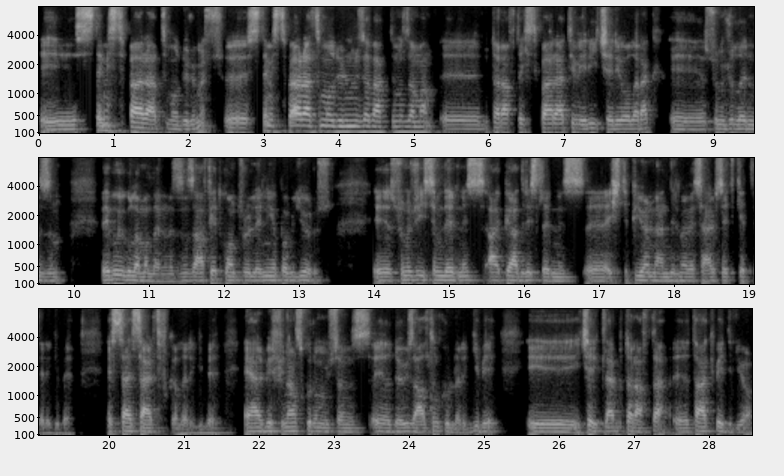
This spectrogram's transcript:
Ee, sistem istihbaratı modülümüz. Ee, sistem istihbaratı modülümüze baktığımız zaman e, bu tarafta istihbarati veri içeriği olarak e, sunucularınızın, web uygulamalarınızın zafiyet kontrollerini yapabiliyoruz. E, sunucu isimleriniz, IP adresleriniz, e, HTTP yönlendirme ve servis etiketleri gibi, SSL sertifikaları gibi, eğer bir finans kurumuysanız e, döviz altın kurları gibi e, içerikler bu tarafta e, takip ediliyor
